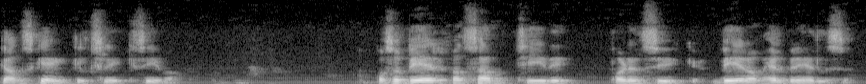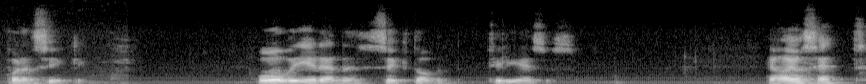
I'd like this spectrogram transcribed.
Ganske enkelt slik, sier man. Og så ber man samtidig for den syke. Ber om helbredelse for den syke. Og Overgir denne sykdommen til Jesus. Jeg har jo sett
